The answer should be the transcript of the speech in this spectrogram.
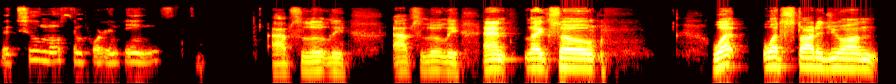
the two most important things. Absolutely. Absolutely. And like so what what started you on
